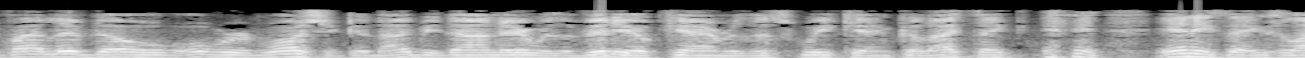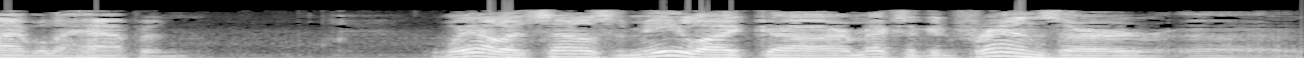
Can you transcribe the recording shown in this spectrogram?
if I lived over in Washington, I'd be down there with a video camera this weekend because I think anything's liable to happen. Well, it sounds to me like uh, our Mexican friends are uh,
